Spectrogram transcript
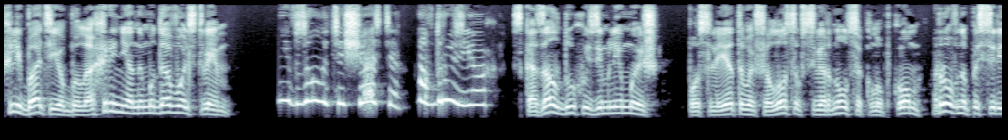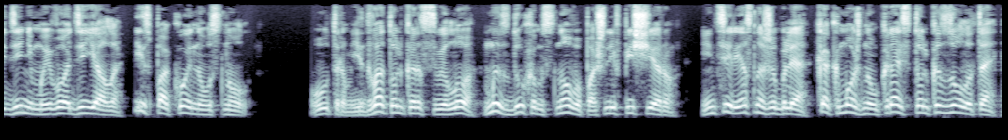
Хлебать ее было охрененным удовольствием. «Не в золоте счастье, а в друзьях», – сказал духу земли мышь. После этого философ свернулся клубком ровно посередине моего одеяла и спокойно уснул. Утром, едва только рассвело, мы с духом снова пошли в пещеру. Интересно же, бля, как можно украсть столько золота?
